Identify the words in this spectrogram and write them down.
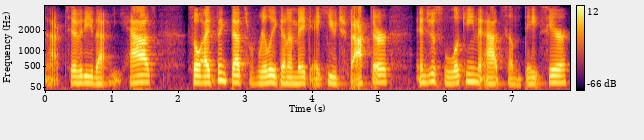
activity that he has. So I think that's really going to make a huge factor. And just looking at some dates here,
